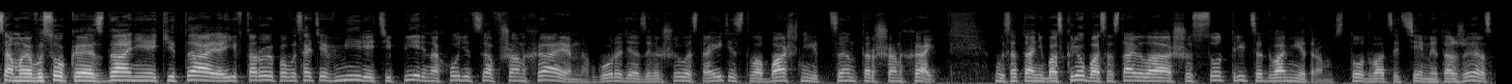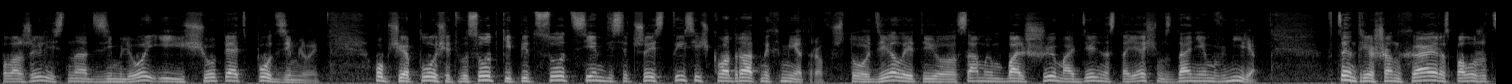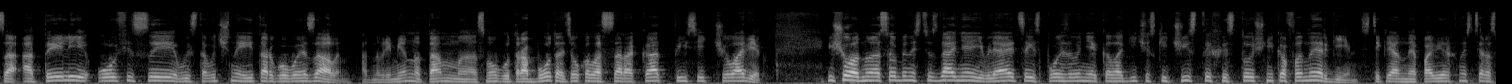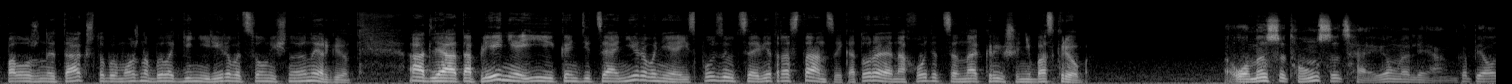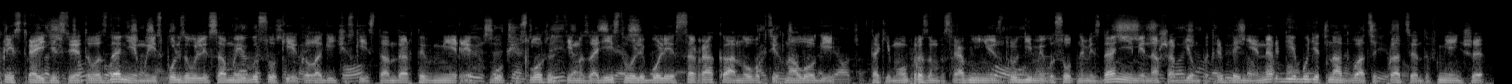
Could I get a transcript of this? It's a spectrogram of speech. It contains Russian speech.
Самое высокое здание Китая и второе по высоте в мире теперь находится в Шанхае. В городе завершилось строительство башни «Центр Шанхай». Высота небоскреба составила 632 метра. 127 этажей расположились над землей и еще 5 под землей. Общая площадь высотки 576 тысяч квадратных метров, что делает ее самым большим отдельно стоящим зданием в мире. В центре Шанхая расположатся отели, офисы, выставочные и торговые залы. Одновременно там э, смогут работать около 40 тысяч человек. Еще одной особенностью здания является использование экологически чистых источников энергии. Стеклянные поверхности расположены так, чтобы можно было генерировать солнечную энергию. А для отопления и кондиционирования используются ветростанции, которые находятся на крыше небоскреба. При строительстве этого здания мы использовали самые высокие экологические стандарты в мире. В общей сложности мы задействовали более 40 новых технологий. Таким образом, по сравнению с другими высотными зданиями, наш объем потребления энергии будет на 20% меньше.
